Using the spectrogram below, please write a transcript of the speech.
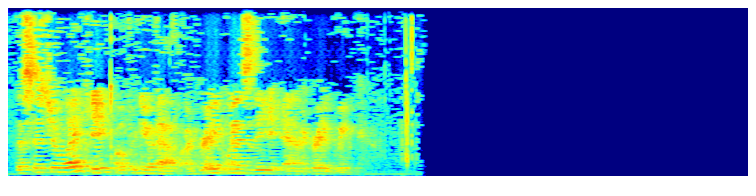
This is Jim Lakey, hoping you have a great Wednesday and a great week.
